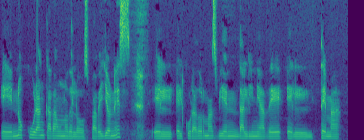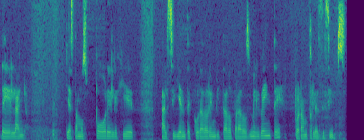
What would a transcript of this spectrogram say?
Eh, no curan cada uno de los pabellones, el, curador más bien da línea del el tema del año. Ya estamos por elegir al siguiente curador invitado para 2020. Pronto les decimos.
